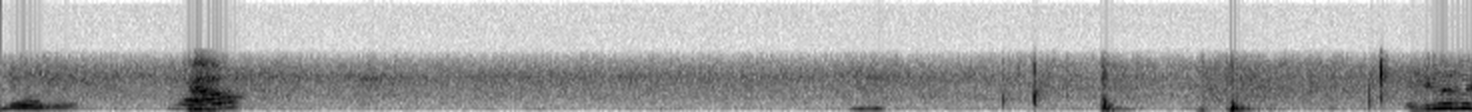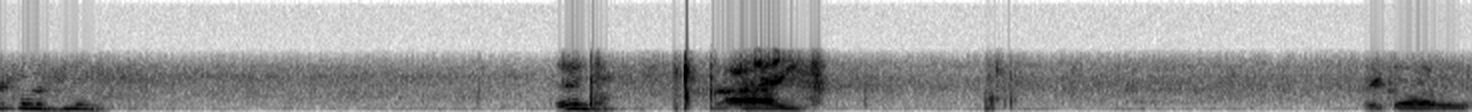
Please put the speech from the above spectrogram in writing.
No. No? Nagre-record yun. Ayun. Hi. Hi, Caro.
